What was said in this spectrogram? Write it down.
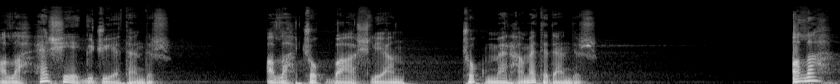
Allah her şeye gücü yetendir. Allah çok bağışlayan, çok merhamet edendir. Allah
